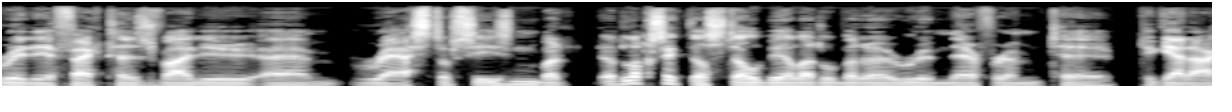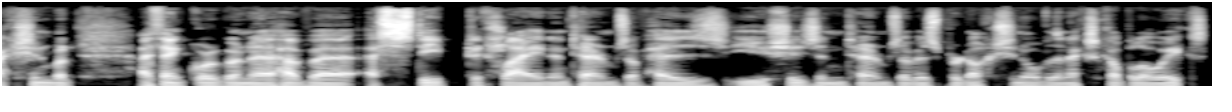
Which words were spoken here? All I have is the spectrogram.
really affect his value um, rest of season. But it looks like there'll still be a little bit of room there for him to to get action. But I think we're going to have a, a steep decline in terms of his usage, in terms of his production over the next couple of weeks.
